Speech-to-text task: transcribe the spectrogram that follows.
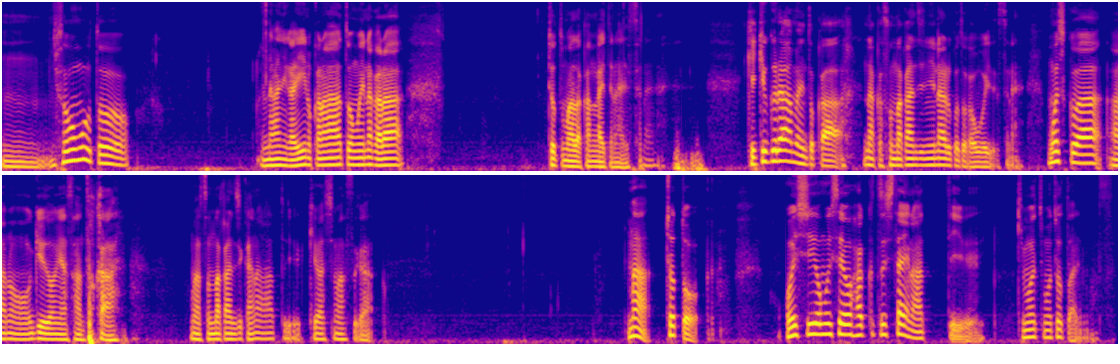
うん、そう思うと、何がいいのかなと思いながら、ちょっとまだ考えてないですね。結局ラーメンとか、なんかそんな感じになることが多いですね。もしくは、あの、牛丼屋さんとか、まあそんな感じかなという気はしますが。まあ、ちょっと、美味しいお店を発掘したいなっていう気持ちもちょっとあります。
